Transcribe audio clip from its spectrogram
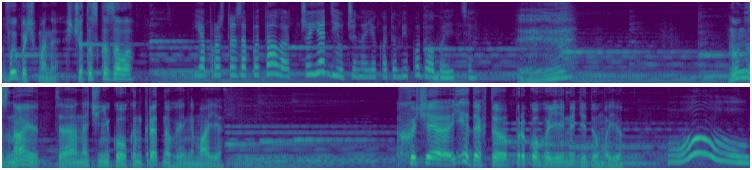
вибач мене, що ти сказала? Я просто запитала, чи є дівчина, яка тобі подобається. Е? Ну, не знаю, та наче нікого конкретного і немає. Хоча є дехто, про кого я іноді думаю. О,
